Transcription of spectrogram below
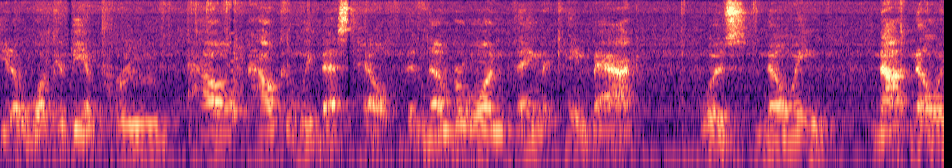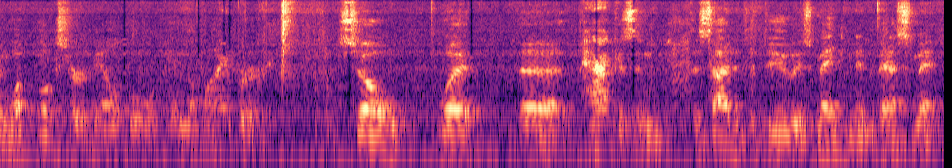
you know, what could be improved? How, how can we best help? The number one thing that came back was knowing, not knowing what books are available in the library. So what the PAC has decided to do is make an investment,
